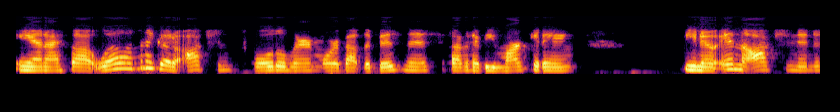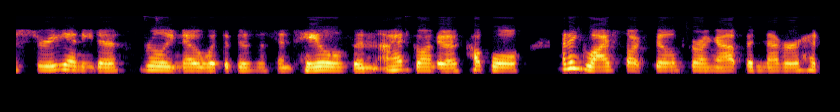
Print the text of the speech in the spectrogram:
And I thought, well, I'm going to go to auction school to learn more about the business. If I'm going to be marketing, you know, in the auction industry, I need to really know what the business entails. And I had gone to a couple I think livestock sales growing up, but never had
